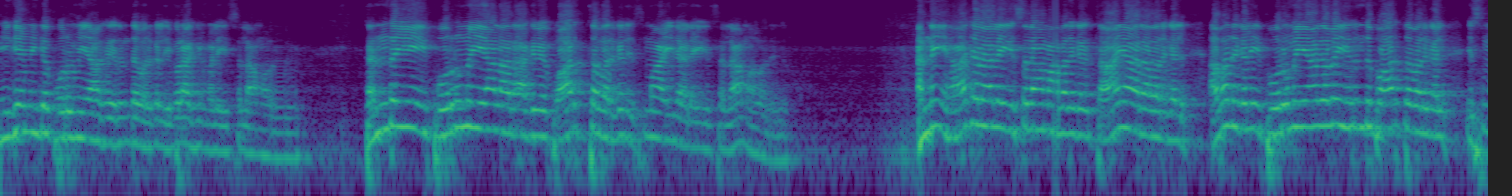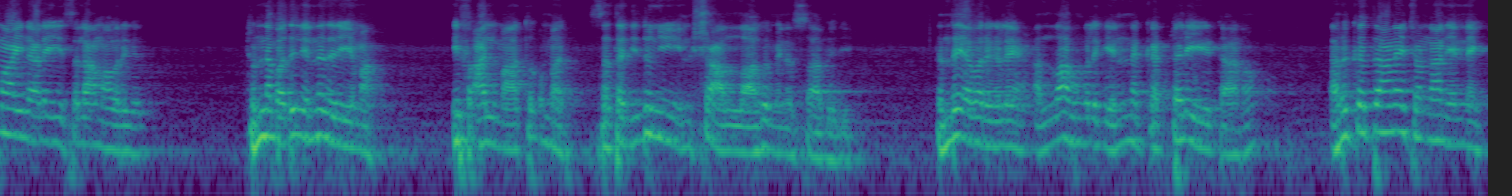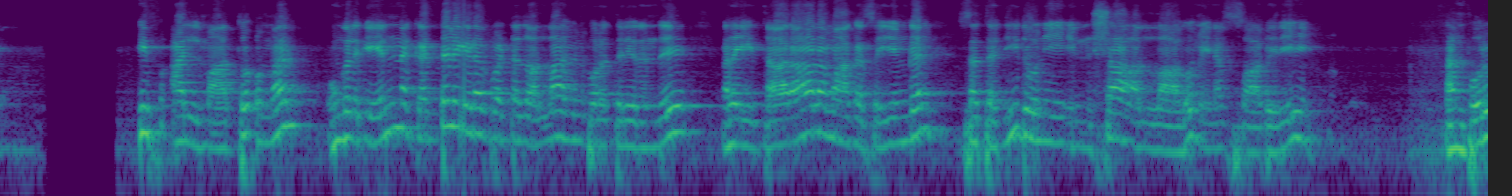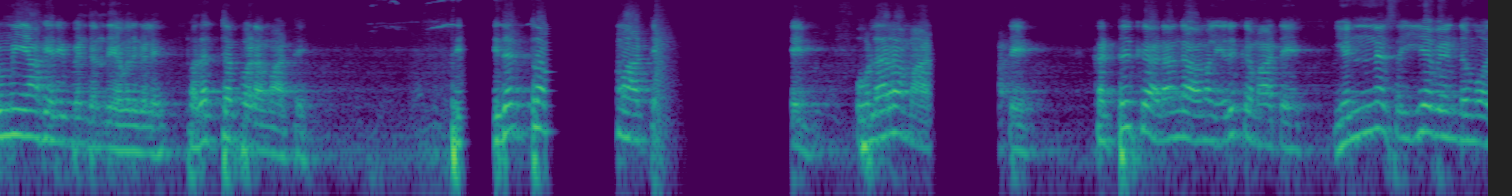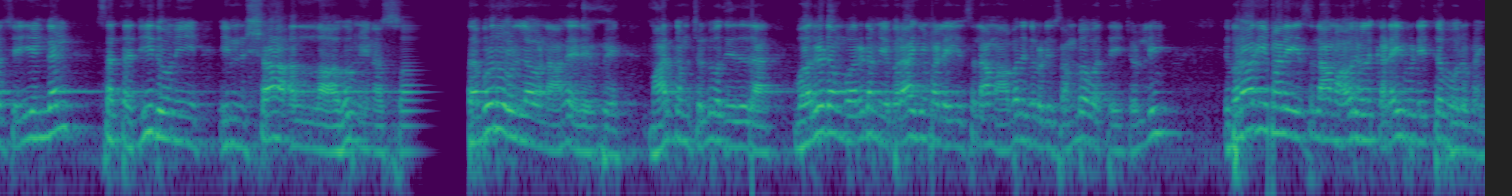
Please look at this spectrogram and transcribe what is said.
மிக மிக பொறுமையாக இருந்தவர்கள் இப்ராஹிம் அலை இஸ்லாம் அவர்கள். தந்தையை பொறுமையாளராகவே பார்த்தவர்கள் இஸ்மாயில் அலை இஸ்லாம் அவர்கள். அன்னை ஹாஜர் அலை இஸ்லாம் அவர்கள் தாயார் அவர்கள் அவர்களை பொறுமையாகவே இருந்து பார்த்தவர்கள் இஸ்மாயில் அலை இஸ்லாம் அவர்கள். சொன்ன பதில் என்ன தெரியுமா? இஃப் அல் மாத்து உமர் சதஜிதுனி இன்ஷா அல்லாஹு மினசாபிதி தந்தை அவர்களே அல்லாஹ் உங்களுக்கு என்ன கட்டளையிட்டானோ அறுக்கத்தானே சொன்னான் என்னை. இஃப் அல் மாத்து உமர் உங்களுக்கு என்ன கட்டளையிடப்பட்டதோ அல்லாஹின் புறத்தில் இருந்து அதை தாராளமாக செய்யுங்கள். சதஜிதுனி இன்ஷா அல்லாஹு மினசாபிரீன் நான் பொறுமையாக இருப்பேன் தந்தை அவர்களே. பதற்றப்பட மாட்டேன். உலர மாட்டேன். உளர மாட்டேன். கட்டுக்கு அடங்காமல் இருக்க மாட்டேன். என்ன செய்ய வேண்டுமோ செய்யுங்கள். சத்தஜிதுனி இன்ஷா அல்லாஹும் தபுரு உள்ளவனாக இருப்பேன். மார்க்கம் சொல்லுவது இதுதான். வருடம் வருடம் இப்ராஹிம் அலை இஸ்லாம் அவர்களுடைய சம்பவத்தை சொல்லி இப்ராஹிம் அலி இஸ்லாம் அவர்கள் கடைபிடித்த பொறுமை.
